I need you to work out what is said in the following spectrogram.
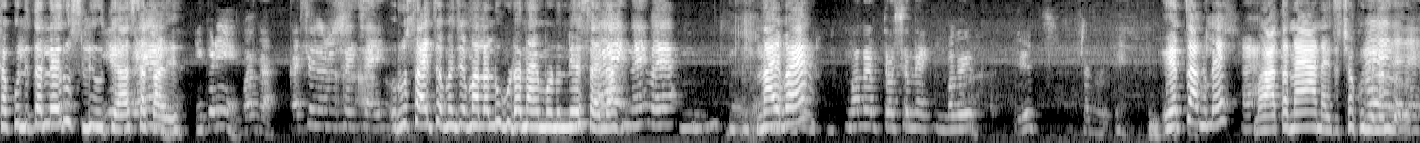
छकुले तर लय रुसली होती आज सकाळी. इकडे ये. बघा कशाला रुसायचं आहे रुसायचं म्हणजे मला लुगडं नाही म्हणून नेसायला. नाही नाही बाया. नाही बाय? मला तसं नाही. मला हेच सगळं हे. चांगलंय मग आता नाही आणायचं छकुलीला नाही, लु- नाही,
